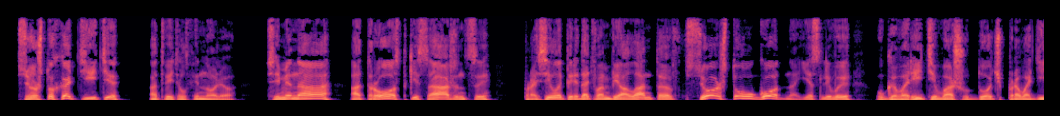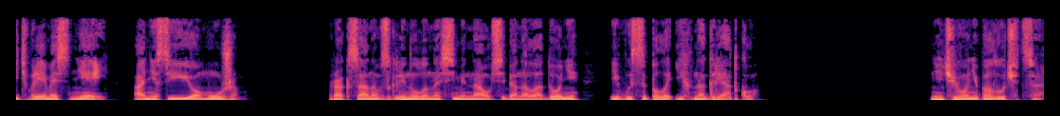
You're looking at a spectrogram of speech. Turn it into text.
«Все, что хотите», — ответил Фенолио. «Семена, отростки, саженцы. Просила передать вам Виоланта все, что угодно, если вы уговорите вашу дочь проводить время с ней, а не с ее мужем». Роксана взглянула на семена у себя на ладони и высыпала их на грядку. «Ничего не получится.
